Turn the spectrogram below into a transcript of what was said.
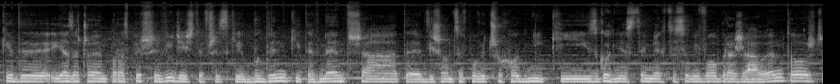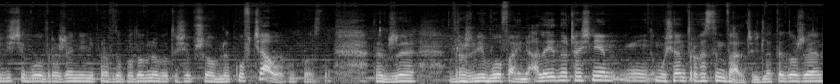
Kiedy ja zacząłem po raz pierwszy widzieć te wszystkie budynki, te wnętrza, te wiszące w powietrzu chodniki, zgodnie z tym, jak to sobie wyobrażałem, to rzeczywiście było wrażenie nieprawdopodobne, bo to się przeoblekło w ciało po prostu. Także wrażenie było fajne, ale jednocześnie mm, musiałem trochę z tym walczyć, dlatego że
